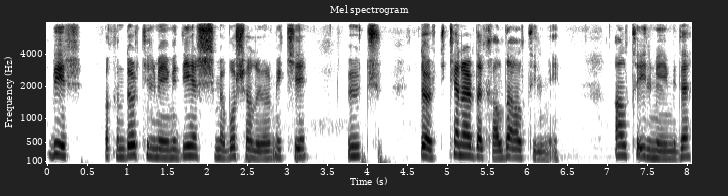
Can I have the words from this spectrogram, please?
1 bakın 4 ilmeğimi diğer şişime boşalıyorum. 2 3 4 kenarda kaldı 6 ilmeğim. 6 ilmeğimi de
